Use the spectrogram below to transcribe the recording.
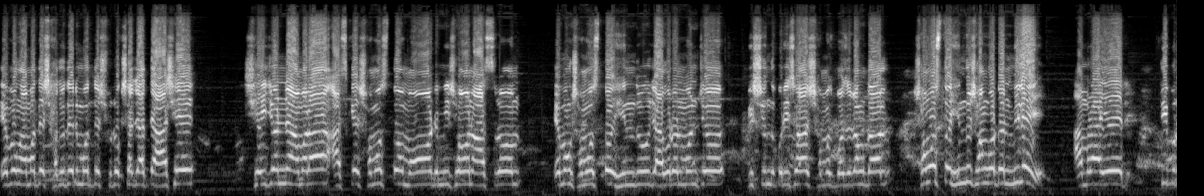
এবং আমাদের সাধুদের মধ্যে সুরক্ষা যাতে আসে, সেই জন্য আমরা আজকে সমস্ত মঠ, মিশন, আশ্রম এবং সমস্ত হিন্দু জাগরণ মঞ্চ বিশ্ব হিন্দু পরিষদ, সমস্ত বজরং দল, সমস্ত হিন্দু সংগঠন মিলে আমরা এর তীব্র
